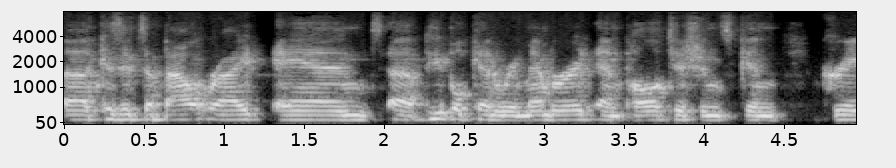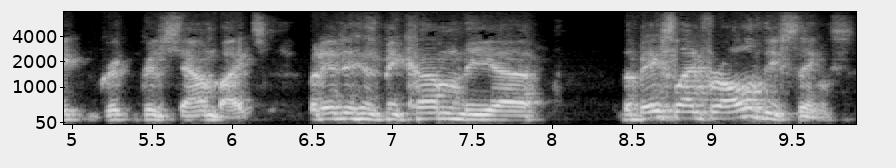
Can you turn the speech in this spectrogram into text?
because uh, it's about right and uh, people can remember it and politicians can create good, good sound bites. But it has become the uh, the baseline for all of these things,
